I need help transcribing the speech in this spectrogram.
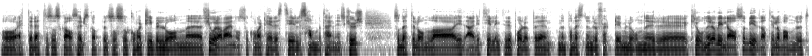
og etter dette så skal selskapets også konvertible lån med Fjordaveien også konverteres til samme tegningskurs. Så dette lånet da er i tillegg til de påløpende rentene på nesten 140 millioner eh, kroner, og vil da også bidra til å vanne ut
